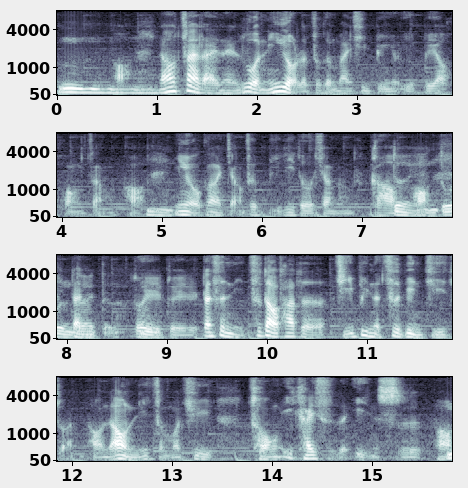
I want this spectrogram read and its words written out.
嗯嗯，好，然后再来呢，如果你有了这个慢性病，也不要慌张，哈，因为我刚才讲这个比例都相当的高，对，很多人都在得。对对对，但是你知道他的疾病的致病机转，好，然后你怎么去从一开始的饮食，哈，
